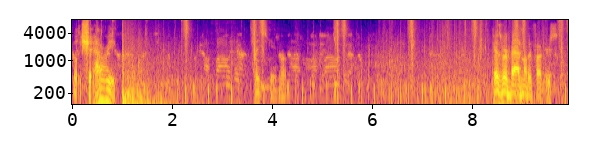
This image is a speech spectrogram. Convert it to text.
Holy shit, how are we? Just gave up. Because we're bad motherfuckers.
